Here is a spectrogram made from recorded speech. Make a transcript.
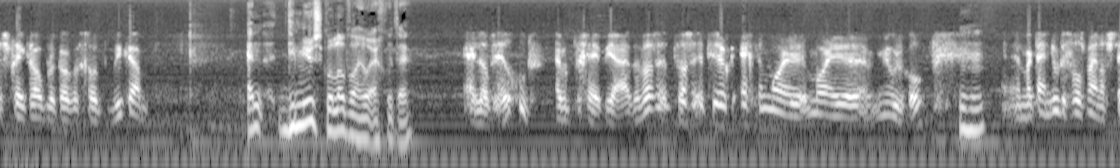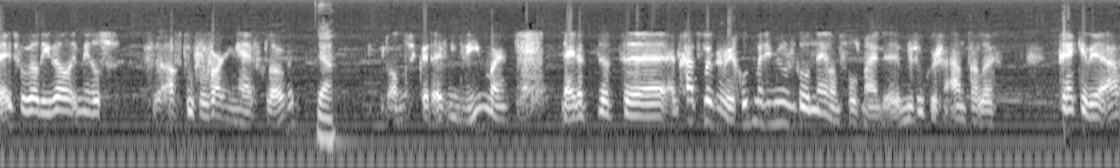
spreekt hopelijk ook een groot publiek aan. En die musical loopt wel heel erg goed, hè? Hij loopt heel goed, heb ik begrepen. Ja, dat was, het, was, het is ook echt een mooie, mooie eh, musical. En Martijn doet het volgens mij nog steeds, hoewel hij wel inmiddels af en toe vervanging heeft, geloof ik. Ja. Anders, ik weet even niet wie, maar... Nee, dat, dat, eh, het gaat gelukkig weer goed met die musical in Nederland, volgens mij. De bezoekersaantallen trekken weer aan.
